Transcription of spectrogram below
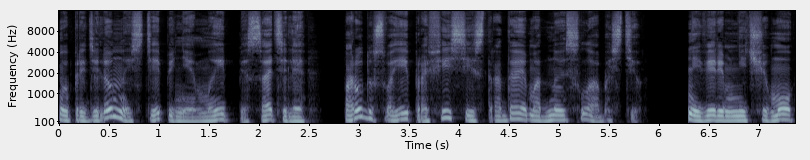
В определенной степени мы, писатели, по роду своей профессии страдаем одной слабостью. Не верим ничему,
